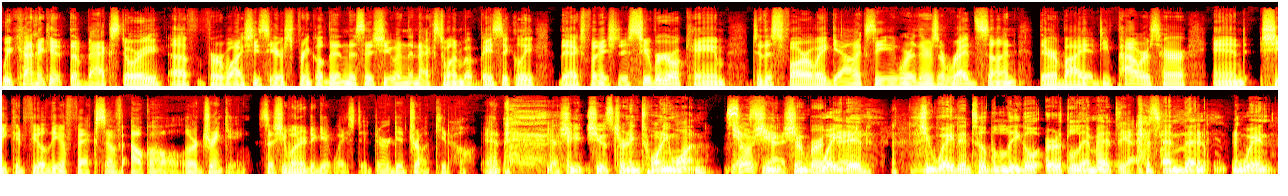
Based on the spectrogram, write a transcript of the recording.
we kind of get the backstory uh, for why she's here sprinkled in this issue and the next one. But basically, the explanation is Supergirl came to this faraway galaxy where there's a red sun, thereby it depowers her, and she could feel the effects of alcohol or drinking. So she wanted to get wasted or get drunk, you know. And Yeah, she she was turning 21. so she yeah, she waited she waited till the legal earth limit Yes. and then went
